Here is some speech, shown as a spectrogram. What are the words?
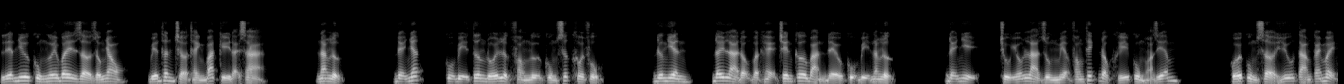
Liền như cùng ngươi bây giờ giống nhau, biến thân trở thành bát kỳ đại xà. Năng lực. Đệ nhất, cụ bị tương đối lực phòng ngự cùng sức khôi phục. Đương nhiên, đây là động vật hệ trên cơ bản đều cụ bị năng lực. Đệ nhị, chủ yếu là dùng miệng phóng thích độc khí cùng hỏa diễm. Cuối cùng sở hữu tám cái mệnh,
